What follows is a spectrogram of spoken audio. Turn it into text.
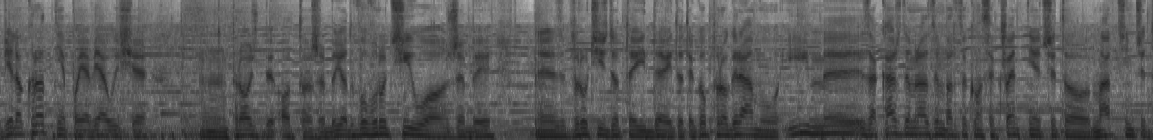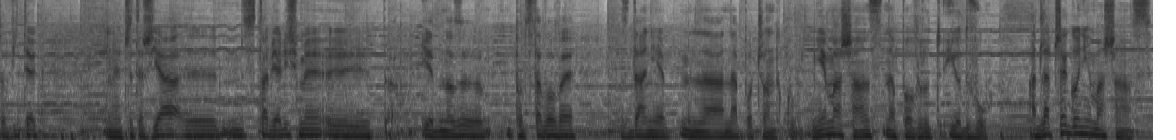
wielokrotnie pojawiały się mm, prośby o to, żeby JW wróciło, żeby E, wrócić do tej idei, do tego programu i my za każdym razem bardzo konsekwentnie, czy to Marcin, czy to Witek, e, czy też ja, e, stawialiśmy jedno podstawowe zdanie na, na początku. Nie ma szans na powrót JW. A dlaczego nie ma szans?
